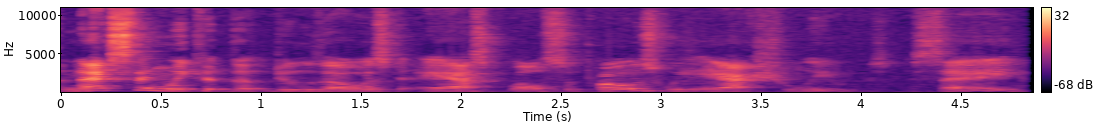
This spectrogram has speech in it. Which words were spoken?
The next thing we could do, though, is to ask, well, suppose we actually say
